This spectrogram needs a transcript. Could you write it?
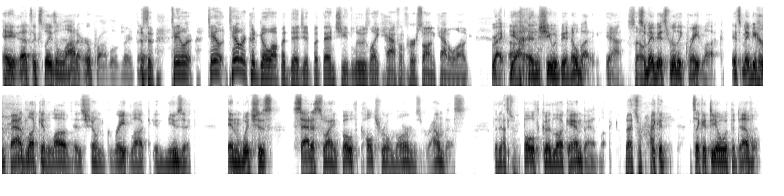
hey, that explains a lot of her problems right there. Listen, Taylor Taylor Taylor could go up a digit, but then she'd lose like half of her song catalog. Right. Yeah. Uh, and she would be a nobody. Yeah. So, So, maybe it's really great luck. It's maybe her bad luck in love has shown great luck in music, and which is satisfying both cultural norms around us. That it's both good luck and bad luck. that's right. Like a it's like a deal with the devil.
